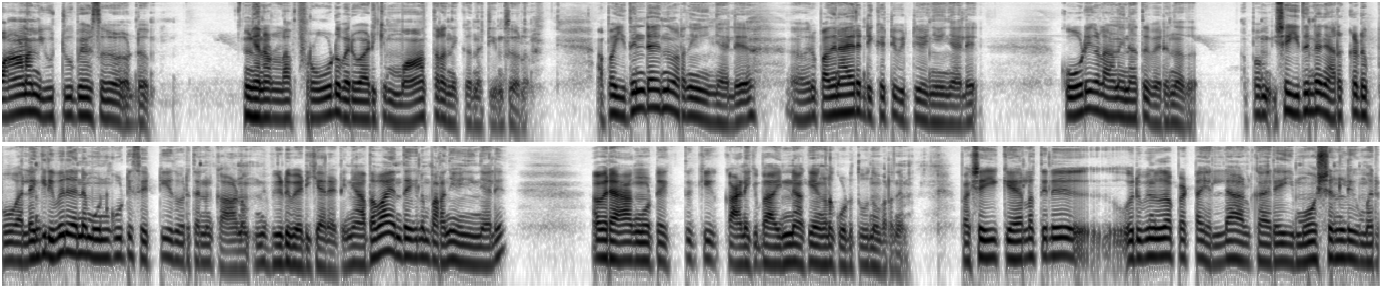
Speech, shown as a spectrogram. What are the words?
വാണം യൂട്യൂബേഴ്സ് ഉണ്ട്. ഇങ്ങനെയുള്ള ഫ്രോഡ് പരിപാടിക്ക് മാത്രം നിൽക്കുന്ന ടീംസുകൾ അപ്പോൾ ഇതിന്റെ എന്ന് പറഞ്ഞു കഴിഞ്ഞാൽ ഒരു പതിനായിരം ടിക്കറ്റ് വിറ്റ് കഴിഞ്ഞ് കഴിഞ്ഞാൽ കോടികളാണ് ഇതിനകത്ത് വരുന്നത്. അപ്പം പക്ഷേ ഇതിന്റെ ഞറുക്കെടുപ്പോ അല്ലെങ്കിൽ ഇവർ തന്നെ മുൻകൂട്ടി സെറ്റ് ചെയ്ത് ഒരുത്തനും കാണും വീട് മേടിക്കാനായിട്ട്. ഇനി അഥവാ എന്തെങ്കിലും പറഞ്ഞു കഴിഞ്ഞ് കഴിഞ്ഞാൽ അവർ അങ്ങോട്ട് എത്തിക്ക് കാണിക്കും "ബാ, ഇന്നാക്കി ഞങ്ങൾ കൊടുത്തു എന്ന് പറഞ്ഞു. പക്ഷേ ഈ കേരളത്തിൽ ഒരുവിധപ്പെട്ട എല്ലാ ആൾക്കാരെയും ഇമോഷണലി ഉമ്മർ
